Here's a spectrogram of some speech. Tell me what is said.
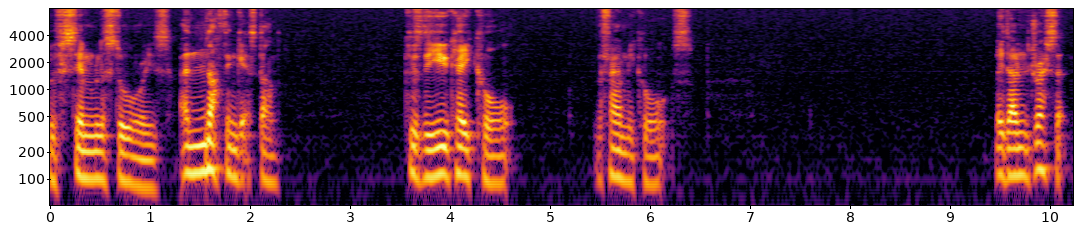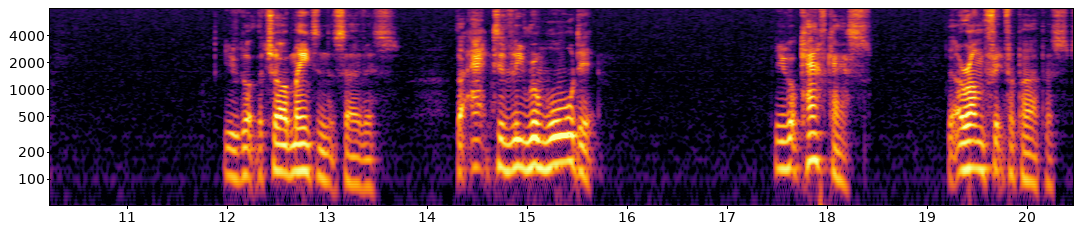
with similar stories, and nothing gets done because the UK court, the family courts, they don't address it. You've got the child maintenance service that actively reward it. You've got CAFCASS that are unfit for purpose.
